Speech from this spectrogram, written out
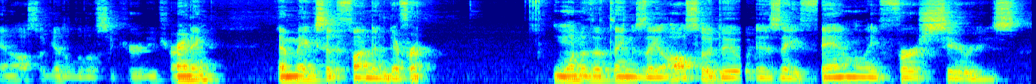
And also get a little security training and makes it fun and different. One of the things they also do is a family first series.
